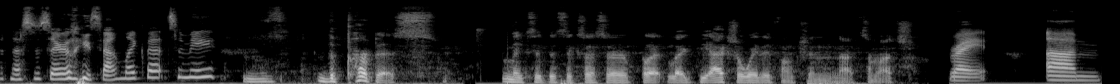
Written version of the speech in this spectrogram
necessarily sound like that to me. The purpose makes it the successor, but like the actual way they function, not so much. Right. Um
